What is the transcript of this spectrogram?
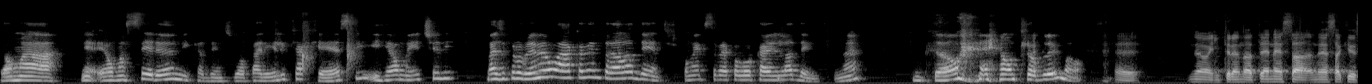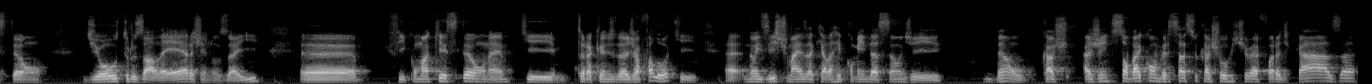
É uma, é uma cerâmica dentro do aparelho que aquece e realmente ele mas o problema é o ácaro entrar lá dentro. Como é que você vai colocar ele lá dentro, né? Então, é um problemão. É. Não, entrando até nessa, nessa questão de outros alérgenos aí, uh, fica uma questão, né? Que a doutora Cândida já falou que uh, não existe mais aquela recomendação de não, a gente só vai conversar se o cachorro estiver fora de casa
